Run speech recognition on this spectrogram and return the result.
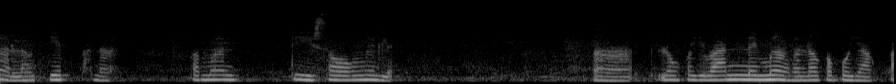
นั้นเราเจ็บนะประมาณตีสองนี่แหละ โรงพยาบาลในเมืองหั้นเราก็บ่อยากไป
